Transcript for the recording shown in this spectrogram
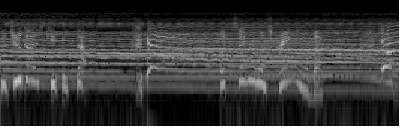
Could you guys keep it down? What's everyone screaming about? You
